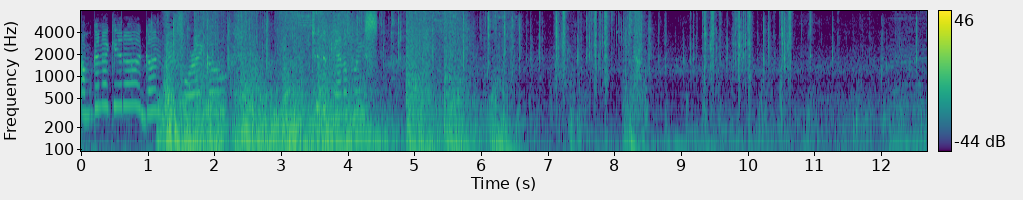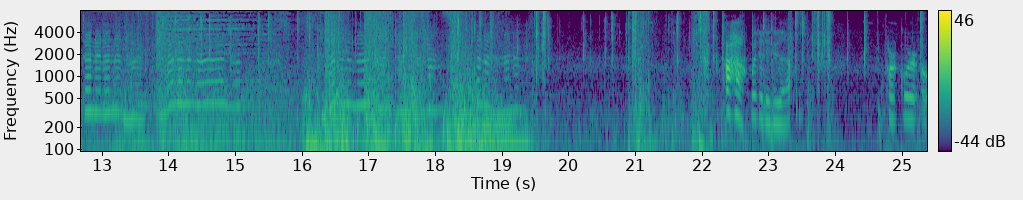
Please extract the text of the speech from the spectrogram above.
I'm gonna get a gun before I go to the piano place. Aha! Why did I do that? Parkour. Oh.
